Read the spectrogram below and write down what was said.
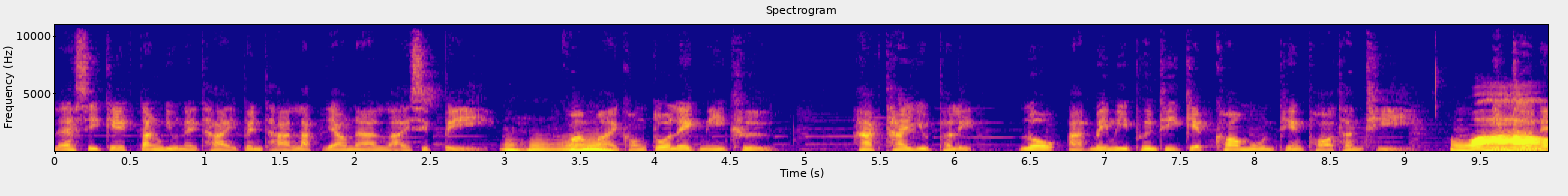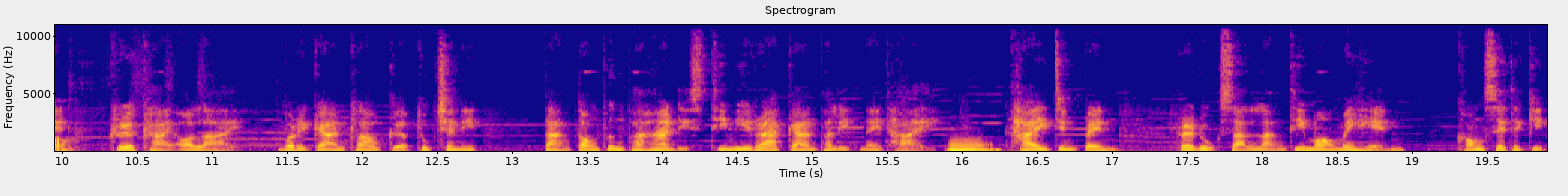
และ Seagate ตั้งอยู่ในไทยเป็นฐานหลักยาวนานหลายสิบปีอื้อหือความหมายของตัวเลขนี้คือ หากไทยหยุดผลิต โลกอาจไม่มีพื้นที่เก็บข้อมูลเพียงพอทันทีว้าอินเทอร์วเน็ต เครือข่ายออนไลน์ บริการคลาวด์เกือบทุกชนิด ต่างต้องพึ่งพาฮาร์ดดิสก์ที่มีรากการผลิตในไทยอืมไทยจึงเป็นกระดูกสันหลังที่มองไม่เห็นของเศรษฐกิจ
